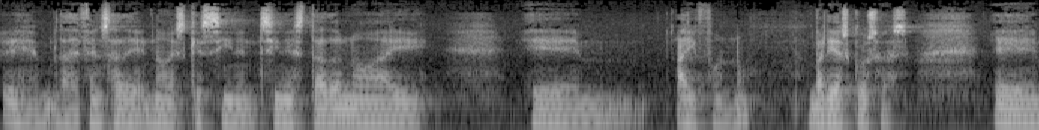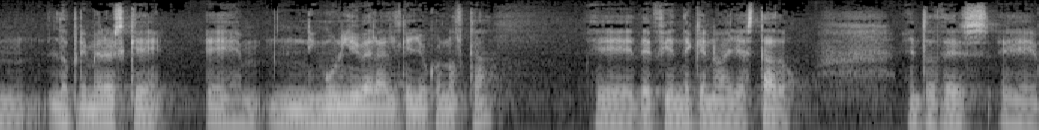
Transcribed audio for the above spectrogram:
la defensa de no, es que sin, sin Estado no hay iPhone, ¿no? Varias cosas. lo primero es que eh, ningún liberal que yo conozca eh, defiende que no haya Estado. Entonces, eh,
